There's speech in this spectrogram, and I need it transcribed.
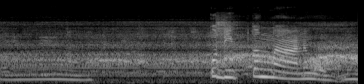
อืมก็ดิฟตั้งนานนะผมอืม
